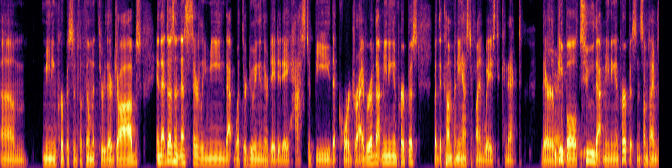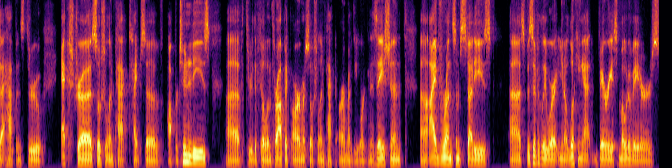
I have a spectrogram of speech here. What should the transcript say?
um, meaning, purpose, and fulfillment through their jobs. And that doesn't necessarily mean that what they're doing in their day to day has to be the core driver of that meaning and purpose, but the company has to find ways to connect their sure. people to that meaning and purpose. And sometimes that happens through extra social impact types of opportunities. Uh, through the philanthropic arm or social impact arm of the organization. Uh, I've run some studies uh, specifically where, you know, looking at various motivators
